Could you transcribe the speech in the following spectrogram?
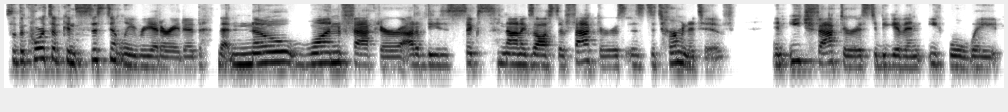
So the courts have consistently reiterated that no one factor out of these six non exhaustive factors is determinative and each factor is to be given equal weight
